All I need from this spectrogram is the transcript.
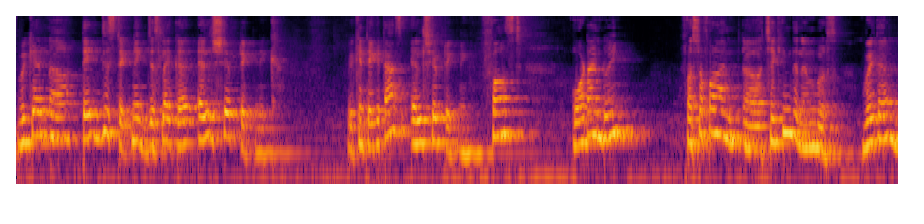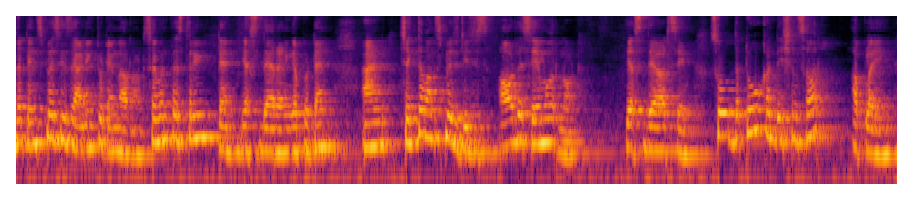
we can uh, take this technique just like a L-shaped technique. We can take it as L-shaped technique. First what I'm doing first of all I'm uh, checking the numbers whether the tens place is adding to 10 or not. 7 plus 3 10 yes they are adding up to 10 and check the ones place digits. Are they same or not? Yes they are same. So the two conditions are applying.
